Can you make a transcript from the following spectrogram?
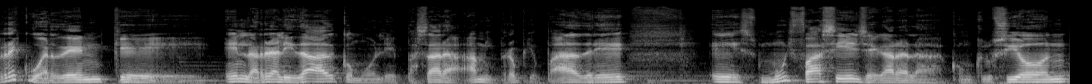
recuerden que en la realidad, como le pasara a mi propio padre, es muy fácil llegar a la conclusión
